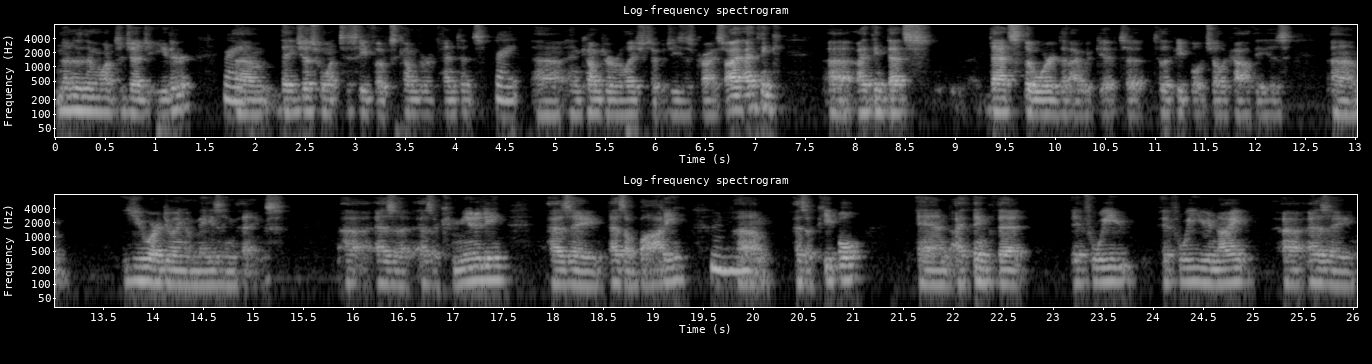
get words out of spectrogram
none of them want to judge either. Right. Um, they just want to see folks come to repentance. Right. Uh, and come to a relationship with Jesus Christ. So I, I think, uh, I think that's that's the word that I would give to to the people of Chillicothe is, um, you are doing amazing things uh, as a as a community as a as a body, mm-hmm. um, as a people, and I think that if we if we unite uh, as a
